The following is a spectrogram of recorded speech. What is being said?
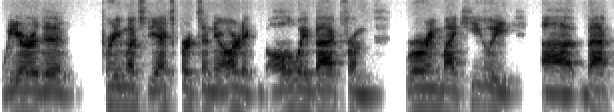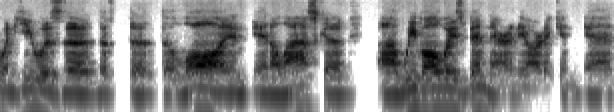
we are the pretty much the experts in the arctic all the way back from roaring mike healy uh, back when he was the the, the, the law in, in alaska uh, we've always been there in the arctic and, and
